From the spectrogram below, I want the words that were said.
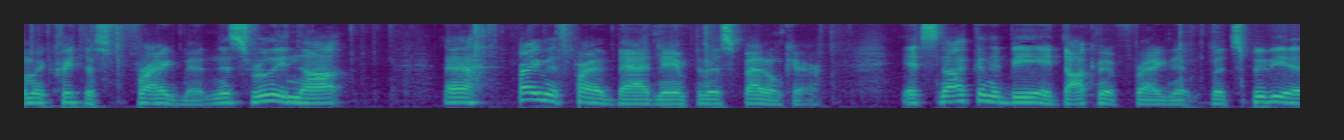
I'm gonna create this fragment, and it's really not. Eh, fragment's probably a bad name for this, but I don't care. It's not going to be a document fragment, but it's going to be a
